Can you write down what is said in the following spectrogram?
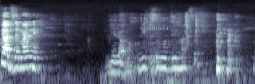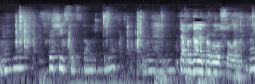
п'ять земельних ділянок. Від село 12. Мгм. Це 6 останніх, да? Там одна не проголосована. Ага.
